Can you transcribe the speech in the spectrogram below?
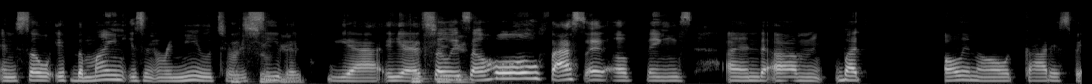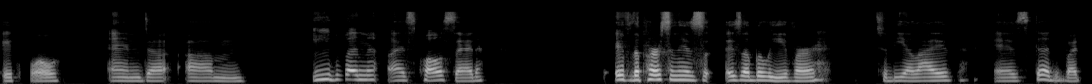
And so if the mind isn't renewed to That's receive so it yeah yeah That's so, so it's a whole facet of things. And um but all in all god is faithful. And uh, um even as paul said if the person is is a believer to be alive is good but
